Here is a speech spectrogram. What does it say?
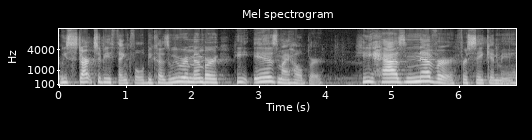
We start to be thankful because we remember He is my helper. He has never forsaken me.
